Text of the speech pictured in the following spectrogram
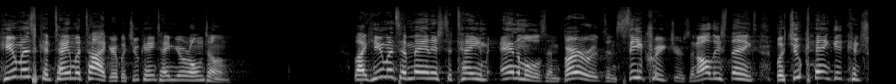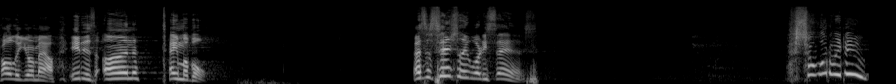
Humans can tame a tiger, but you can't tame your own tongue. Like humans have managed to tame animals and birds and sea creatures and all these things, but you can't get control of your mouth. It is untamable. That's essentially what he says. So, what do we do?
